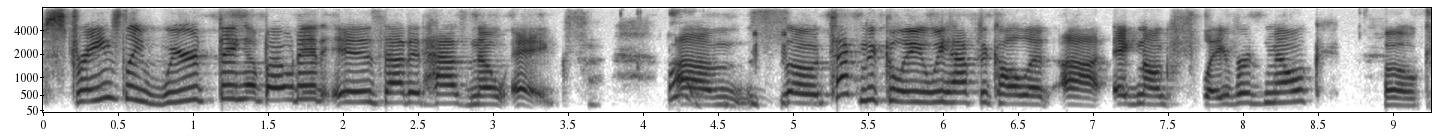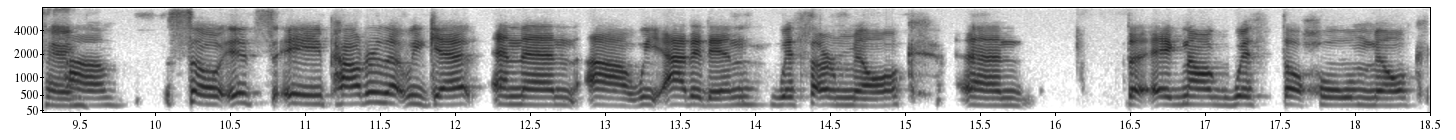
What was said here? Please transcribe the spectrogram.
strangely weird thing about it is that it has no eggs. Oh. Um, so technically, we have to call it uh, eggnog flavored milk. Okay. Um, so it's a powder that we get, and then uh, we add it in with our milk, and the eggnog with the whole milk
